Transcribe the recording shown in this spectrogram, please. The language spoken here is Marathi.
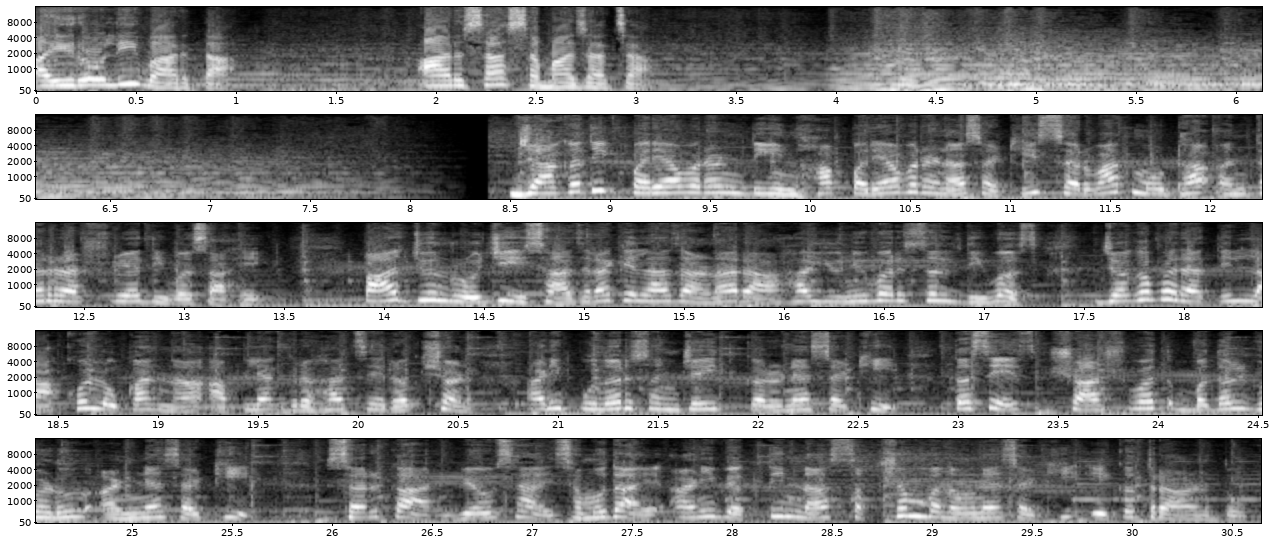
ऐरोली वार्ता आरसा समाजाचा. जागतिक पर्यावरण दिन हा पर्यावरणासाठी सर्वात मोठा आंतरराष्ट्रीय दिवस आहे. पाच जून रोजी साजरा केला जाणारा हा युनिव्हर्सल दिवस जगभरातील लाखो लोकांना आपल्या ग्रहाचे रक्षण आणि पुनर्संचयित करण्यासाठी तसेच शाश्वत बदल घडून आणण्यासाठी सरकार व्यवसाय समुदाय आणि व्यक्तींना सक्षम बनवण्यासाठी एकत्र आणतो.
